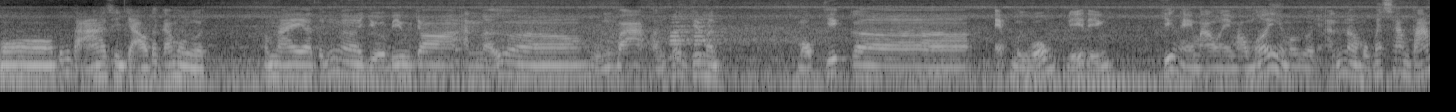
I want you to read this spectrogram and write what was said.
Ồ, Tuấn Tạ xin chào tất cả mọi người. Hôm nay à, Tuấn à, vừa build cho anh ở à, quận 3 thành phố Hồ Chí Minh. Một chiếc F14 đĩa điện. Chiếc này màu này màu mới nha mọi người. Ảnh 1m68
